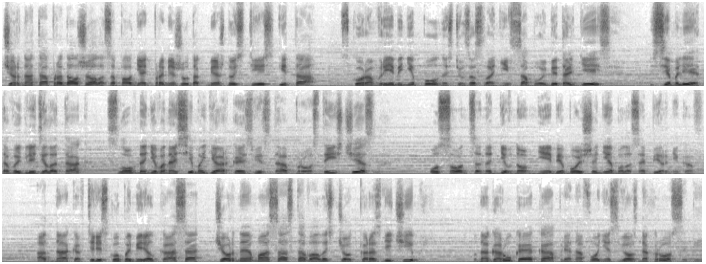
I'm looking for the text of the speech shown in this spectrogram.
чернота продолжала заполнять промежуток между здесь и там, в скором времени полностью заслонив собой Бетельгейзе. С Земли это выглядело так, словно невыносимо яркая звезда просто исчезла. У Солнца на дневном небе больше не было соперников. Однако в телескопы Мерилкаса черная масса оставалась четко различимой. Многорукая капля на фоне звездных россыпей.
